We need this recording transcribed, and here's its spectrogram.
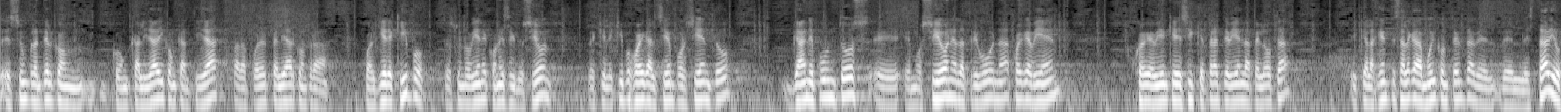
es un plantel con, con calidad y con cantidad para poder pelear contra cualquier equipo. Entonces uno viene con esa ilusión de que el equipo juegue al 100%, gane puntos, eh, emocione a la tribuna, juegue bien. Juegue bien quiere decir que trate bien la pelota y que la gente salga muy contenta del, estadio.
